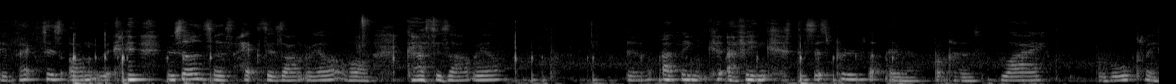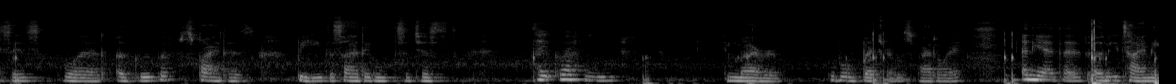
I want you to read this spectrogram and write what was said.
if hexes aren't if someone says hexes aren't real or curses aren't real, I think I think this is proof that they're real because why of all places would a group of spiders be deciding to just take refuge in my room? With all bedrooms by the way. And yeah, they're only tiny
